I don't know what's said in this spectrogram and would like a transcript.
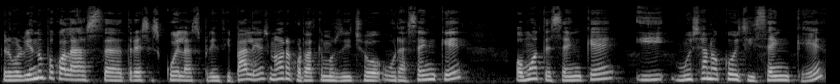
Pero volviendo un poco a las eh, tres escuelas principales, ¿no? Recordad que hemos dicho Urasenke, Omotesenke y Mushanokoji Senke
